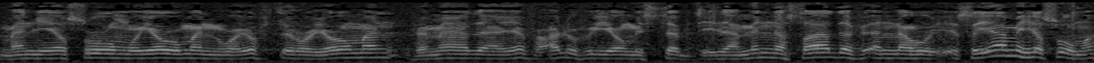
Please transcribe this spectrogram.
من يصوم يوما ويفطر يوما فماذا يفعل في يوم السبت؟ إذا من صادف أنه صيامه يصومه.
